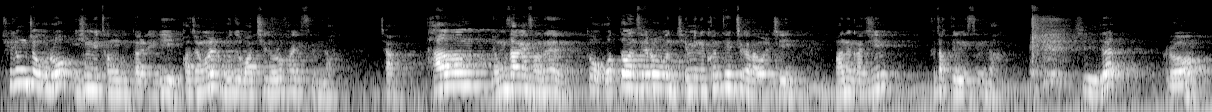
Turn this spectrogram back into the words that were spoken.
최종적으로 20m 왕복 달리기 과정을 모두 마치도록 하겠습니다. 자, 다음 영상에서는 또 어떤 새로운 재밌는 컨텐츠가 나올지 많은 관심 부탁드리겠습니다. 시작! 그럼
